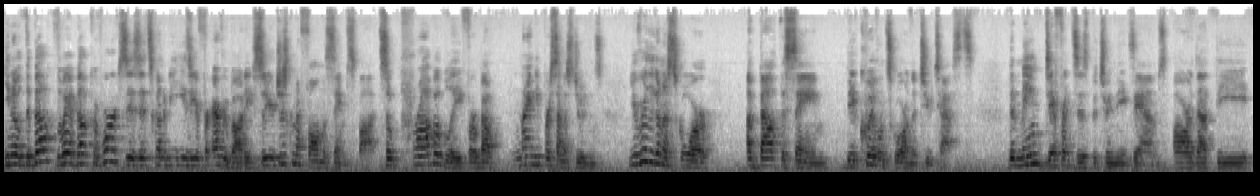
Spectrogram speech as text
you know, the bell the way a bell curve works is it's going to be easier for everybody, so you're just going to fall in the same spot. So probably for about 90% of students, you're really going to score about the same, the equivalent score on the two tests. The main differences between the exams are that the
